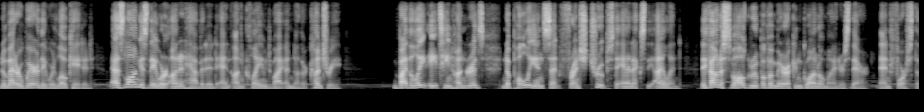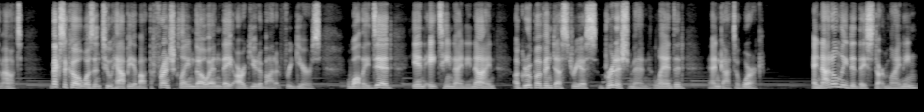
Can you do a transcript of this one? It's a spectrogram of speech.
no matter where they were located, as long as they were uninhabited and unclaimed by another country. By the late 1800s, Napoleon sent French troops to annex the island. They found a small group of American guano miners there and forced them out. Mexico wasn't too happy about the French claim, though, and they argued about it for years. While they did, in 1899, a group of industrious British men landed and got to work. And not only did they start mining,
